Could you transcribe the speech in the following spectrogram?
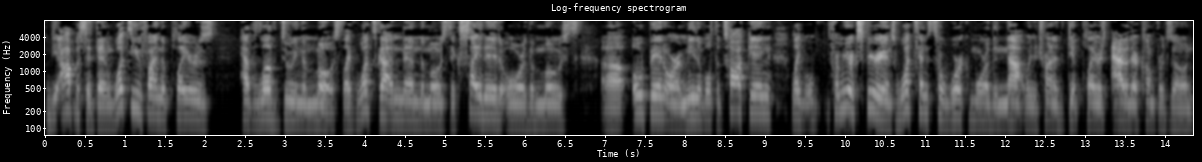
the opposite then. What do you find the players have loved doing the most? Like, what's gotten them the most excited or the most uh, open or amenable to talking? Like, from your experience, what tends to work more than not when you're trying to get players out of their comfort zone?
